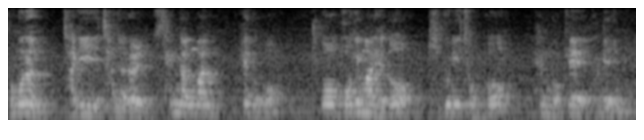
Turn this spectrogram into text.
부모는 자기 자녀를 생각만 해도 또 보기만 해도 기분이 좋고 행복해 하게 됩니다.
